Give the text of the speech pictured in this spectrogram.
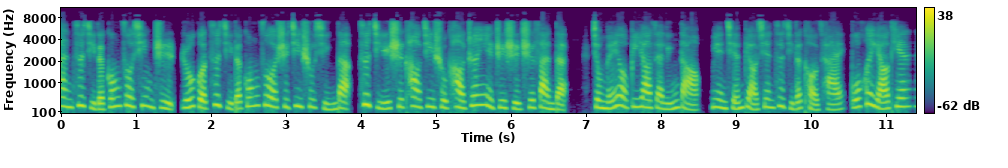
看自己的工作性质，如果自己的工作是技术型的，自己是靠技术、靠专业知识吃饭的。就没有必要在领导面前表现自己的口才，不会聊天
